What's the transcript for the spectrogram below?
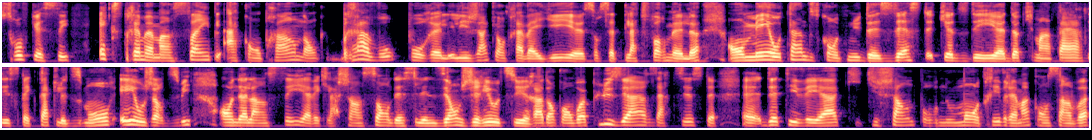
je trouve que c'est extrêmement simple à comprendre. Donc, bravo pour euh, les gens qui ont travaillé euh, sur cette plateforme-là. On met autant du contenu de zeste que des euh, documentaires, des spectacles d'humour. Et aujourd'hui, on a lancé avec la chanson de Céline Dion, J'irai où tu. Donc, on voit plusieurs artistes de TVA qui, qui chantent pour nous montrer vraiment qu'on s'en va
